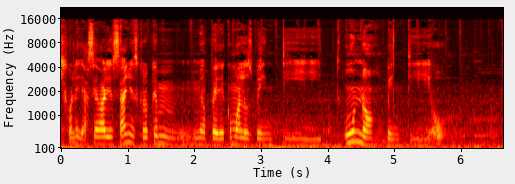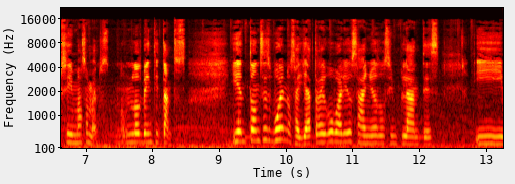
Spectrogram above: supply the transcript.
híjole, ya hace varios años, creo que me operé como a los 21, 20 o sí, más o menos, los veintitantos. Y entonces, bueno, o sea, ya traigo varios años los implantes y,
